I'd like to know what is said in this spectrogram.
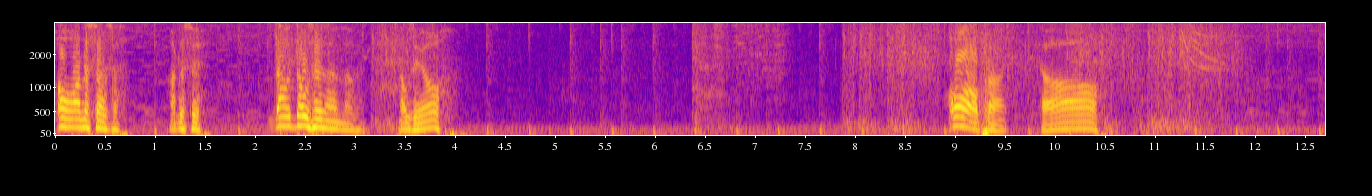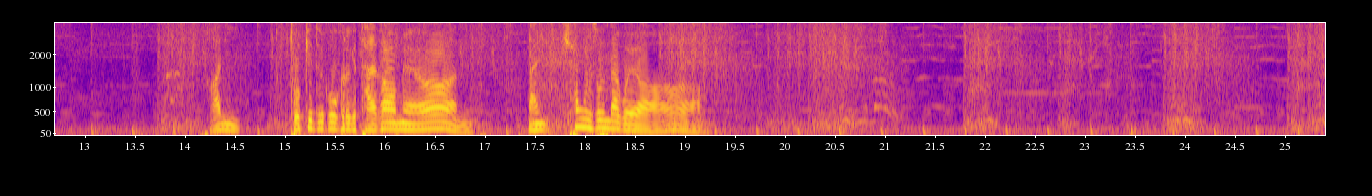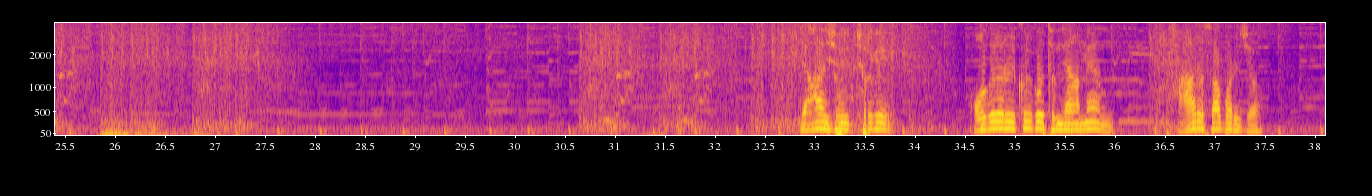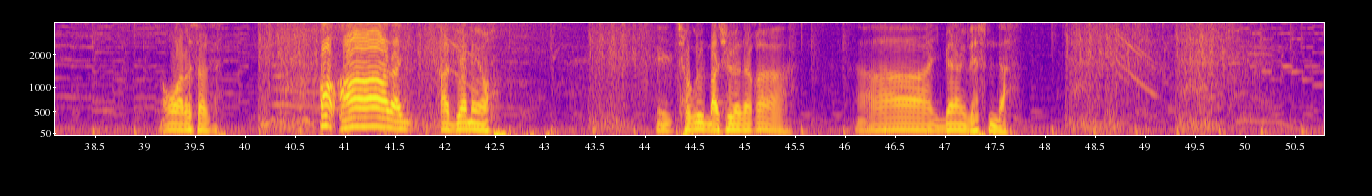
어 알았어 알았어. 알았어요. 나, 나오세요 나, 나, 나오세요. 어 아파라. 야. 아니 도끼 들고 그렇게 다가오면 난 총을 쏜다고요 야, 저, 저렇게 어그로를 끌고 등장하면 바로 쏴버리죠. 어, 알았어, 알았어. 어, 아, 나, 아, 미안해요. 이 적을 맞추려다가, 아, 미안하게 됐습니다.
